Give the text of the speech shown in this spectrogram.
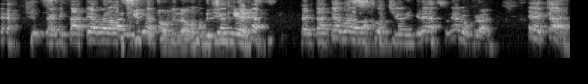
deve estar até agora lá. Cita o nome, não. Deixa deve estar até agora lá sorteando ingresso, né, meu brother? É, cara,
